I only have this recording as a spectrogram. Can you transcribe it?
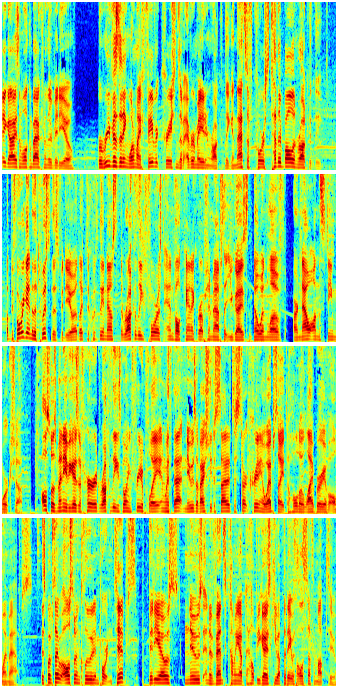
Hey guys and welcome back to another video. We're revisiting one of my favorite creations I've ever made in Rocket League and that's of course Tetherball in Rocket League. But before we get into the twist of this video, I'd like to quickly announce that the Rocket League Forest and Volcanic Eruption maps that you guys know and love are now on the Steam Workshop. Also, as many of you guys have heard, Rocket League is going free to play and with that news I've actually decided to start creating a website to hold a library of all my maps. This website will also include important tips, videos, news, and events coming up to help you guys keep up to date with all the stuff I'm up to.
